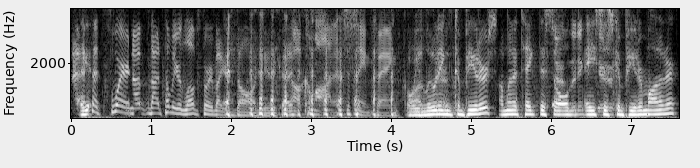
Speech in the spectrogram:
I said swear, not not tell me your love story about your dog, dude. Okay. Oh, come on. It's the same thing. Are we looting computers? I'm gonna take this Yeah, old looting Asus computers. computer monitor.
